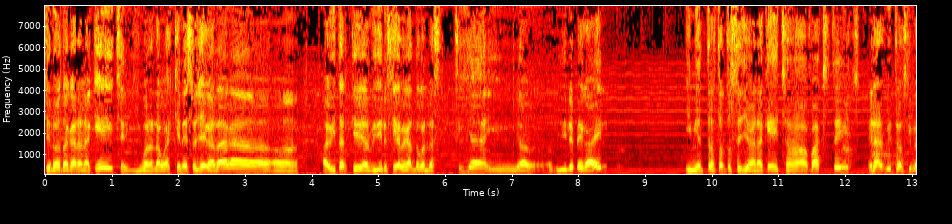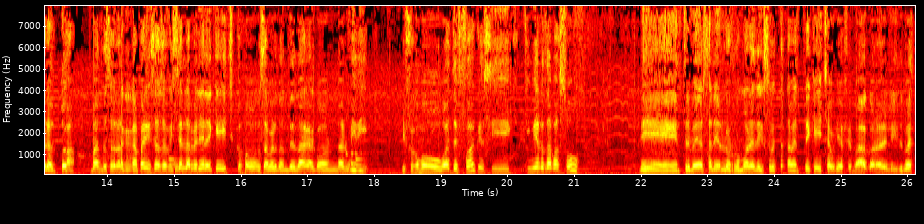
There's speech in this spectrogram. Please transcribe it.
Que no atacaran a Cage y bueno, la weá es que en eso llega Daga a, evitar que RVD le siga pegando con la silla y a- RVD le pega a él. Y mientras tanto se llevan a Cage a backstage, el árbitro así pero toque manda sonar la campana y se hace oficial la pelea de Cage con, o sea, perdón, de Daga con RVD. Y fue como, what the fuck, ¿Así, ¿qué mierda pasó? Eh, entre medio salieron los rumores de que supuestamente Cage habría firmado con Elite West,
